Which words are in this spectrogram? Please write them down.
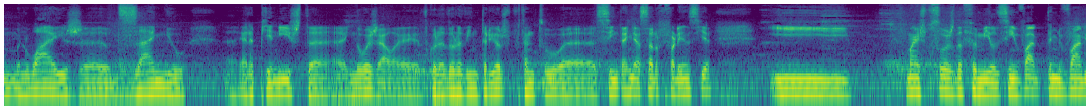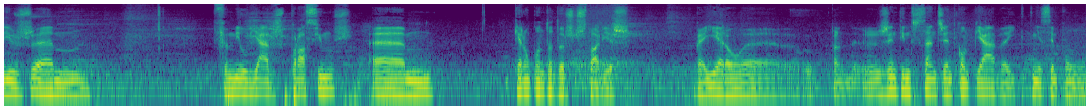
manuais, desenho, era pianista, ainda hoje ela é decoradora de interiores, portanto, sim, tenho essa referência e mais pessoas da família. Sim, tenho vários um, familiares próximos um, que eram contadores de histórias. Okay, e eram uh, gente interessante, gente com piada e que tinha sempre um,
